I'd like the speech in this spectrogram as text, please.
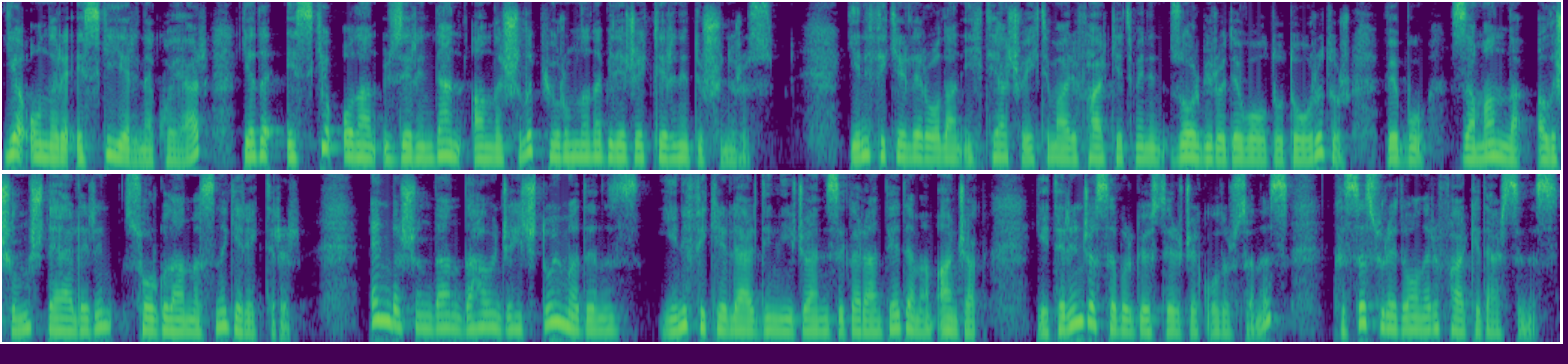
ya onları eski yerine koyar ya da eski olan üzerinden anlaşılıp yorumlanabileceklerini düşünürüz. Yeni fikirlere olan ihtiyaç ve ihtimali fark etmenin zor bir ödev olduğu doğrudur ve bu zamanla alışılmış değerlerin sorgulanmasını gerektirir. En başından daha önce hiç duymadığınız yeni fikirler dinleyeceğinizi garanti edemem ancak yeterince sabır gösterecek olursanız kısa sürede onları fark edersiniz.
